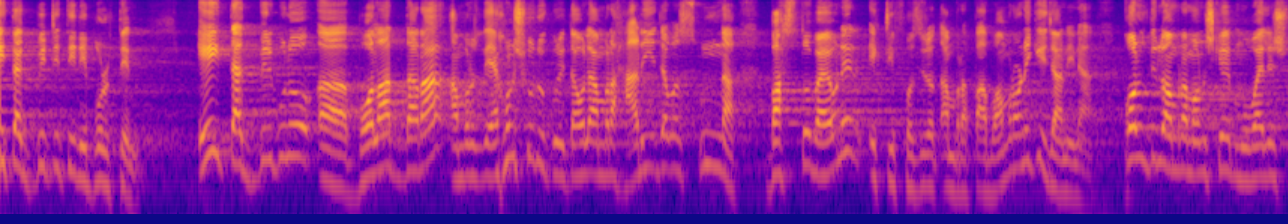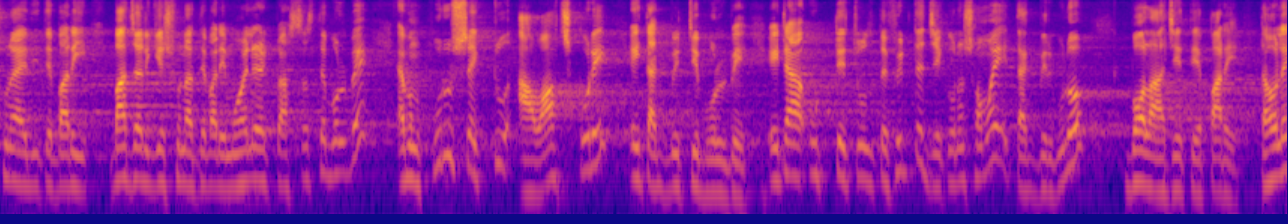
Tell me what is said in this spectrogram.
এই তাকবিরটি তিনি বলতেন। এই তাকবিরগুলো বলার দ্বারা আমরা যদি এখন শুরু করি, তাহলে আমরা হারিয়ে যাওয়া সুন্না বাস্তবায়নের একটি ফজিলত আমরা পাবো। আমরা অনেকেই জানি না। কল দিলেও আমরা মানুষকে মোবাইলে শোনায় দিতে পারি, বাজারে গিয়ে শোনাতে পারি, মহিলারা একটু আস্তে আস্তে বলবে এবং পুরুষরা একটু আওয়াজ করে এই তাকবিরটি বলবে। এটা উঠতে, চলতে, ফিরতে যে কোনো সময় এই তাকবীরগুলো বলা যেতে পারে। তাহলে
